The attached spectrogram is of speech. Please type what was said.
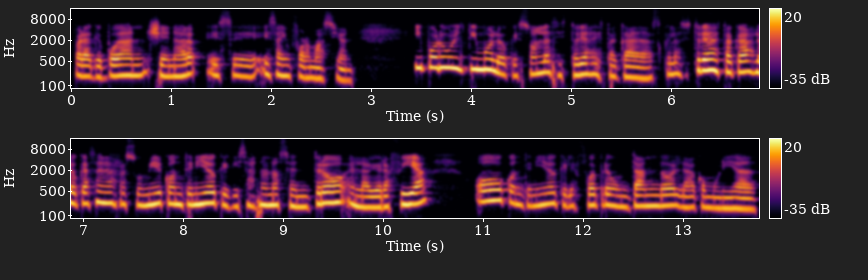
para que puedan llenar esa información. Y por último, lo que son las historias destacadas. Que las historias destacadas lo que hacen es resumir contenido que quizás no nos entró en la biografía o contenido que les fue preguntando la comunidad.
